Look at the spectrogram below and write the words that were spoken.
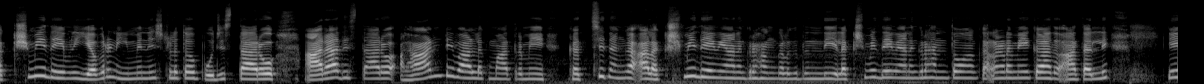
లక్ష్మీదేవిని ఎవరు నియమనిష్ఠులతో పూజిస్తారో ఆరాధిస్తారో అలాంటి వాళ్ళకు మాత్రమే ఖచ్చితంగా ఆ లక్ష్మీదేవి అనుగ్రహం కలుగుతుంది. లక్ష్మీదేవి అనుగ్రహంతో కలగడమే కాదు. ఆ తల్లి ఈ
